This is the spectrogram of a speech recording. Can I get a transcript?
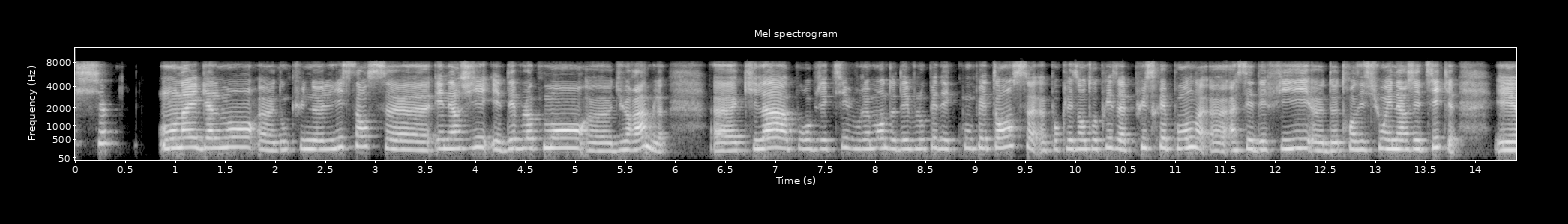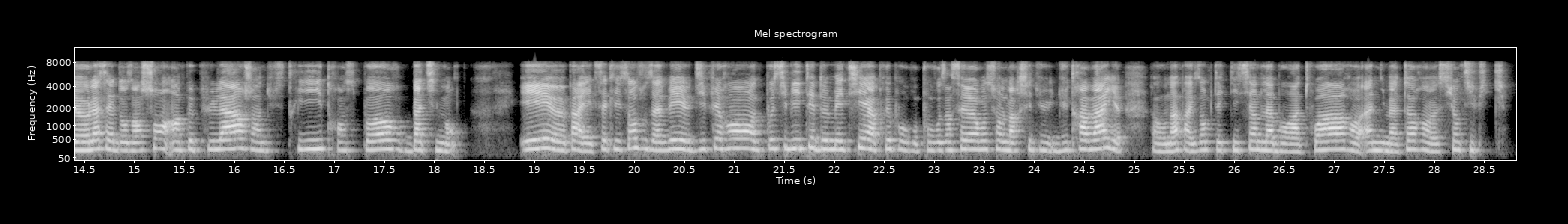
On a également euh, donc une licence euh, énergie et développement euh, durable qui a pour objectif vraiment de développer des compétences pour que les entreprises puissent répondre à ces défis de transition énergétique. Et là, c'est dans un champ un peu plus large, industrie, transport, bâtiment. Et pareil, avec cette licence, vous avez différentes possibilités de métiers après pour, pour vous insérer sur le marché du, du travail. on a par exemple technicien de laboratoire, animateur scientifique.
